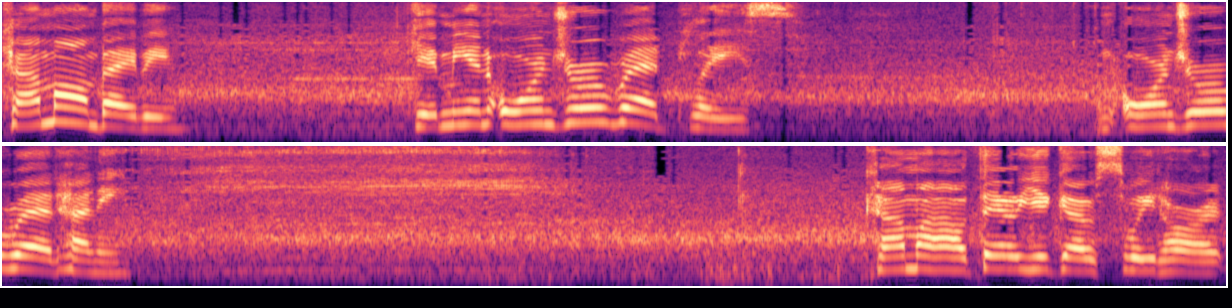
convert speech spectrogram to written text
Come on, baby. Give me an orange or a red, please. An orange or a red, honey. Come on, there you go, sweetheart.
